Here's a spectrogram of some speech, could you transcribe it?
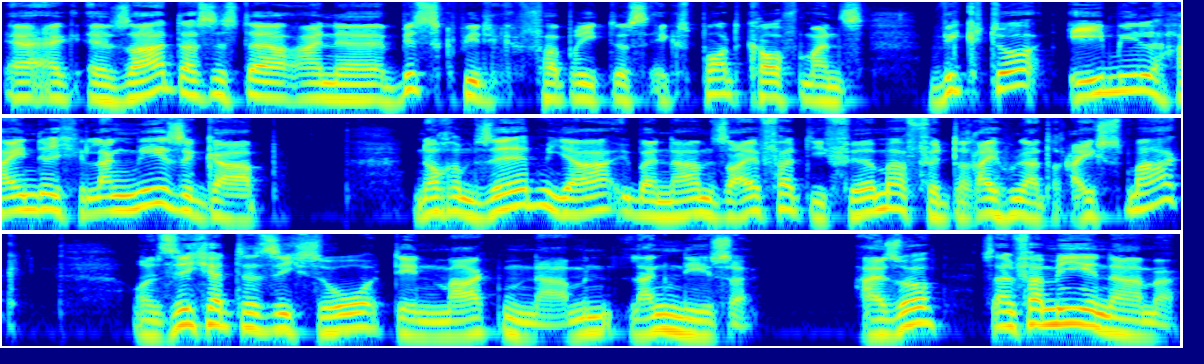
er, er sah, dass es da eine Biskuitfabrik des Exportkaufmanns Viktor Emil Heinrich Langnese gab. Noch im selben Jahr übernahm Seifert die Firma für 300 Reichsmark und sicherte sich so den Markennamen Langnese. Also ist ein Familienname.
